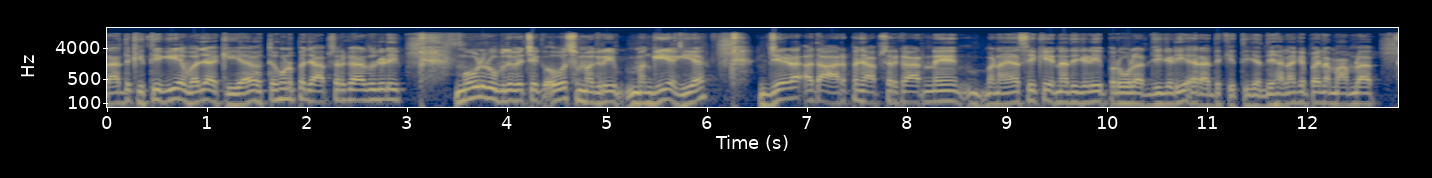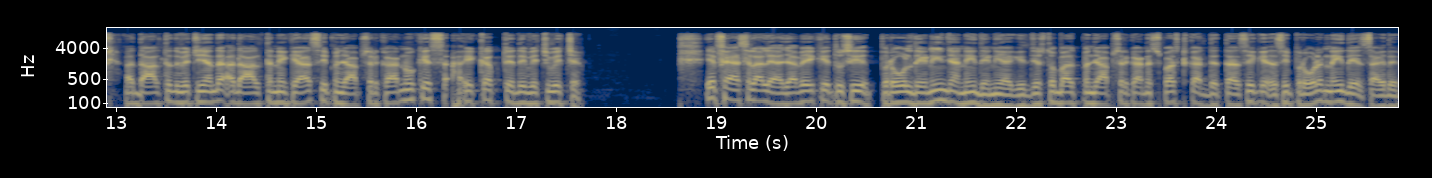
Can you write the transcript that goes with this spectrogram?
ਰੱਦ ਕੀਤੀ ਗਈ ਹੈ ਵਜ੍ਹਾ ਕੀ ਹੈ? ਤੇ ਹੁਣ ਪੰਜਾਬ ਸਰਕਾਰ ਤੋਂ ਜਿਹੜੀ ਮੂਲ ਰੂਪ ਦੇ ਵਿੱਚ ਇੱਕ ਉਹ ਸਮੱਗਰੀ ਮੰਗੀ ਹੈਗੀ ਆ, ਜਿਹੜਾ ਆਧਾਰ ਪੰਜਾਬ ਸਰਕਾਰ ਨੇ ਬਣਾਇਆ ਸੀ ਕਿ ਇਹਨਾਂ ਦੀ ਜਿਹੜੀ ਪਰੋਲ ਅਰਜੀ ਜਿਹੜੀ ਰੱਦ ਕੀਤੀ ਜਾਂਦੀ ਹਾਲਾਂਕਿ ਪਹਿਲਾ ਮਾਮਲਾ ਅਦਾਲਤ ਦੇ ਵਿੱਚ ਜਾਂਦਾ, ਅਦਾਲਤ ਨੇ ਕਿਹਾ ਸੀ ਪੰਜਾਬ ਸਰਕਾਰ ਨੂੰ ਕਿ ਸ- ਇੱਕ ਹਫ਼ਤੇ ਦੇ ਵਿੱਚ ਵਿੱਚ ਇਹ ਫੈਸਲਾ ਲਿਆ ਜਾਵੇ ਕਿ ਤੁਸੀਂ ਪਰੋਲ ਦੇਣੀ ਜਾਂ ਨਹੀਂ ਦੇਣੀ ਹੈਗੀ। ਜਿਸ ਤੋਂ ਬਾਅਦ ਪੰਜਾਬ ਸਰਕਾਰ ਨੇ ਸਪਸ਼ਟ ਕਰ ਦਿੱਤਾ ਸੀ ਕਿ ਅਸੀਂ ਪਰੋਲ ਨਹੀਂ ਦੇ ਸਕਦੇ।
